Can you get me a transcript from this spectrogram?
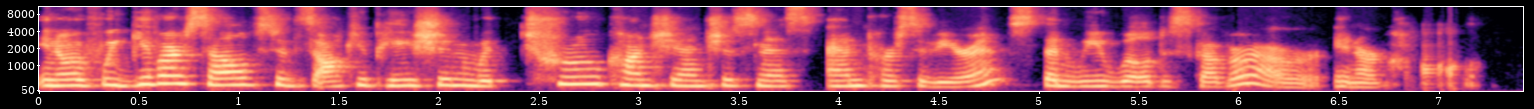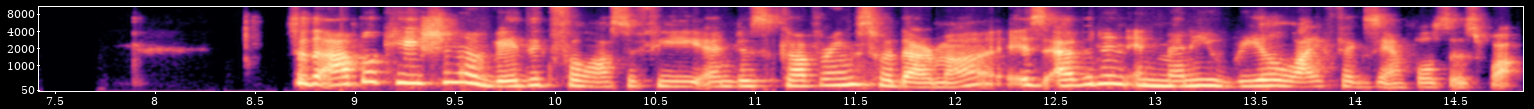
You know, if we give ourselves to this occupation with true conscientiousness and perseverance, then we will discover our inner calling. So the application of Vedic philosophy and discovering Swadharma is evident in many real life examples as well.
